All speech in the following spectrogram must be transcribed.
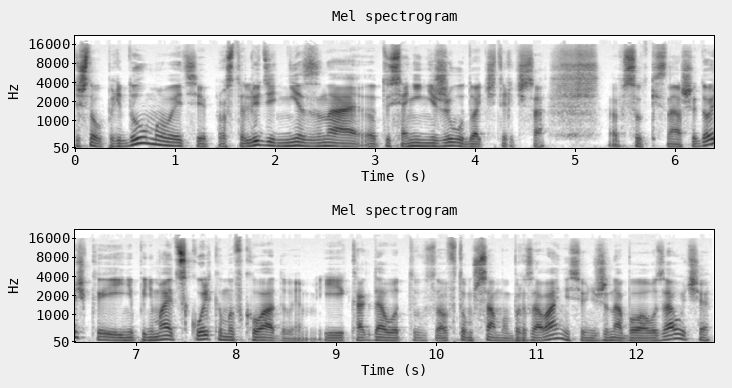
Да что вы придумываете? Просто люди не знают, то есть они не живут 24 часа в сутки с нашей дочкой и не понимают, сколько мы вкладываем. И когда вот в том же самом образовании, сегодня жена была у зауча,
